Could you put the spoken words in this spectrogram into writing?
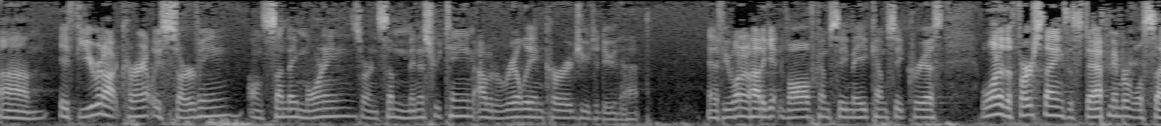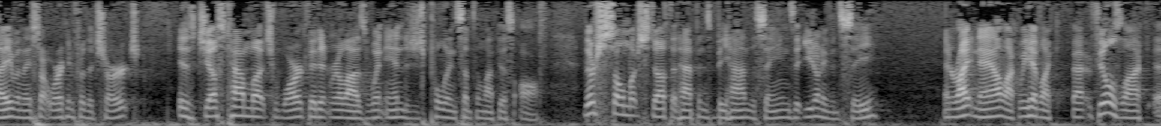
Um, if you are not currently serving on Sunday mornings or in some ministry team, I would really encourage you to do that. And if you want to know how to get involved, come see me, come see Chris. One of the first things a staff member will say when they start working for the church is just how much work they didn't realize went into just pulling something like this off. There's so much stuff that happens behind the scenes that you don't even see. And right now, like we have like, it feels like, uh,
